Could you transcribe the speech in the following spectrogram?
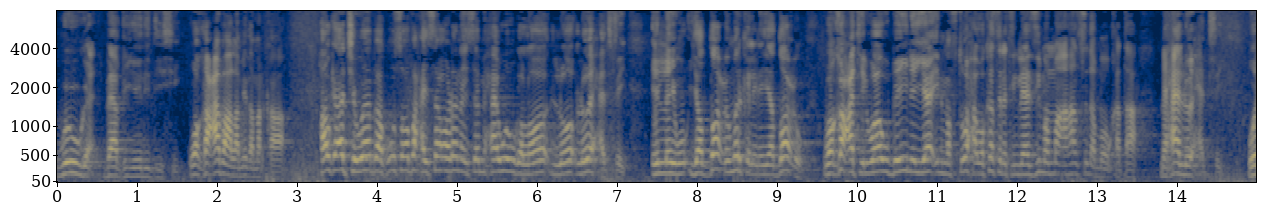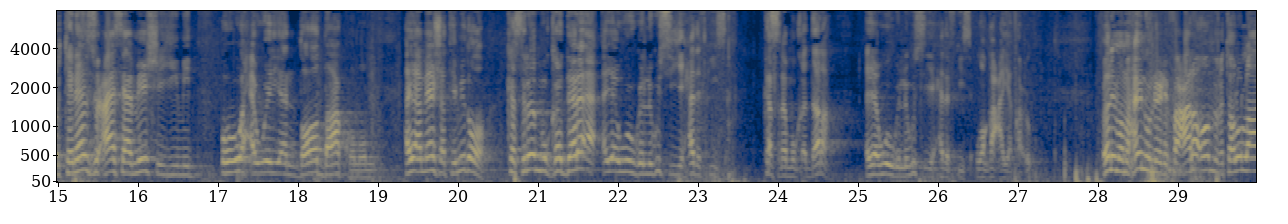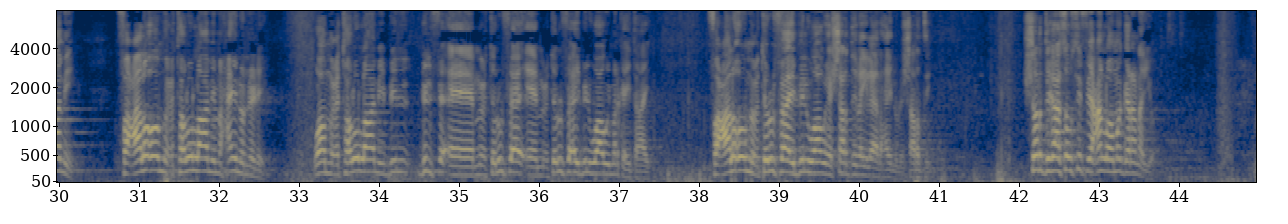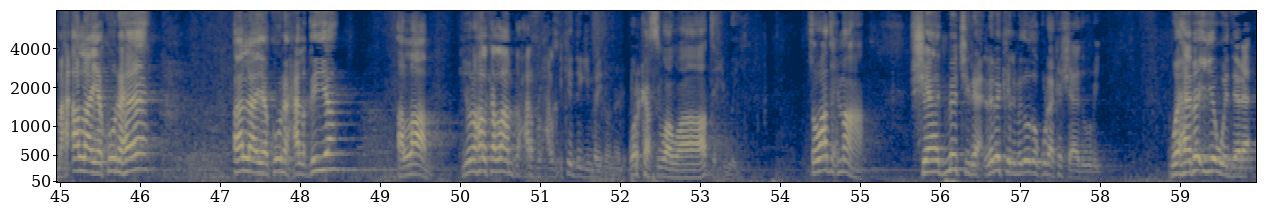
wowga baaqiyeelidiisii waqaca baa lamida markaa halkaa jawaab baa kuu soo baxaysa odhanaysa maxaa wowga loo loo loo xadfay? Ila yadacu marka la yadacu waqacat ilwaaw bayna yaain maftuuxa wa kasratin laazima ma ahan sida muuqata maxaa loo xadfay? War tanaasucaasaa meesha yimid oo waxa weeyaan doodaa kulul. Ayaa meesha timid oo kasre muqadara ah ayaa wowga lagu siiyey xadafkiisa. Kasra muqadara ayaa wowga lagu siiyey xadafkiisa. Waqaca yaqacu culima maxaynu nidhi facalo oo muctalulaami facalo oo muctalulaami maxaynu nidhi waa muctalulaami bil bil muctalulfa muctalulfaai bilwaawi markay tahay. Facalo oo muctalulfaai bilwaawi shardi bay leedahay nidhi shardi. Shardigaasow si fiican looma garanayo. Allaa yakuna he allaa yakuna xalqiya allaam. Yuna halka laamka xarfulxalqi ka degin baynu nidhi warkaasi waa waadix wey soo waadix maaha. Shaad ma jira laba kelmadood oo quraa ka shaadoobay. Wahaba iyo wadara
